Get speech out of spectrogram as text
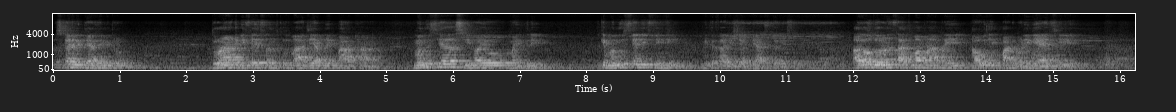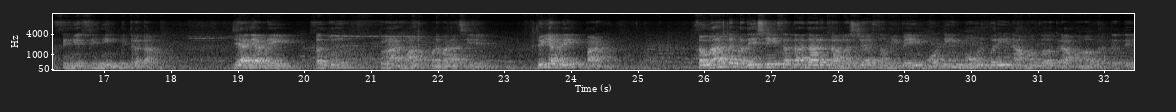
નમસ્કાર વિદ્યાર્થી મિત્રો. ધોરણ વિષય સંસ્કૃતમાં આજે આપણે પાઠ આઠ મનુષ્ય સિંહયો મૈત્રી. કે મનુષ્યની સિંહની મિત્રતા વિશે અભ્યાસ કરીશું. અગાઉ ધોરણ સાતમાં પણ આપણે આવો જ એક પાઠ ભણી ગયા છીએ. સિંહ સિંહની મિત્રતા. જે આજે આપણે સંસ્કૃત ધોરણ આઠમાં ભણવાના છીએ. જોઈએ આપણે પાઠ. સૌરાષ્ટ્ર પ્રદેશે સત્તાધાર ગ્રામસ્ય સમીપે મોટી મૌણપરી નામક ગ્રામઃ વર્તતે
